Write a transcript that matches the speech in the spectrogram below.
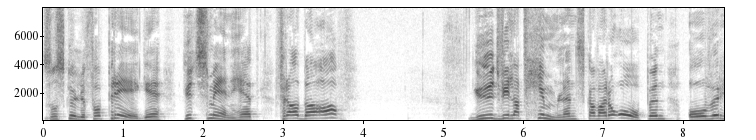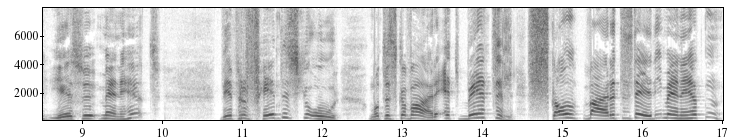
som skulle få prege Guds menighet fra da av. Gud vil at himmelen skal være åpen over Jesu menighet. Det profetiske ord om at det skal være et Betel, skal være til stede i menigheten.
